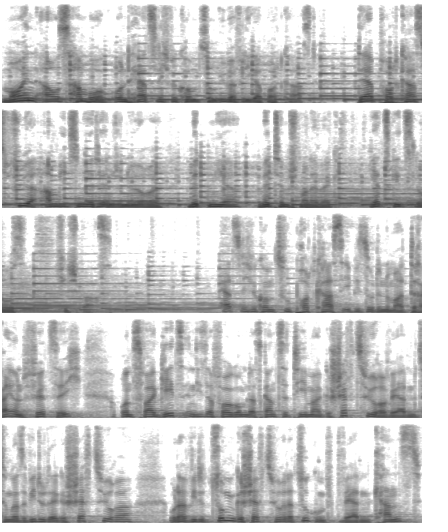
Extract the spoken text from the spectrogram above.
Moin aus Hamburg und herzlich willkommen zum Überflieger Podcast. Der Podcast für ambitionierte Ingenieure mit mir, mit Tim Schmannebeck. Jetzt geht's los. Viel Spaß. Herzlich willkommen zu Podcast Episode Nummer 43. Und zwar geht es in dieser Folge um das ganze Thema Geschäftsführer werden, beziehungsweise wie du der Geschäftsführer oder wie du zum Geschäftsführer der Zukunft werden kannst.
